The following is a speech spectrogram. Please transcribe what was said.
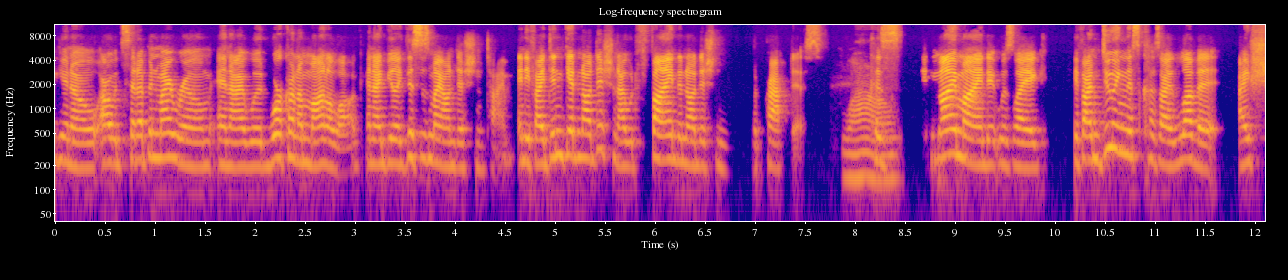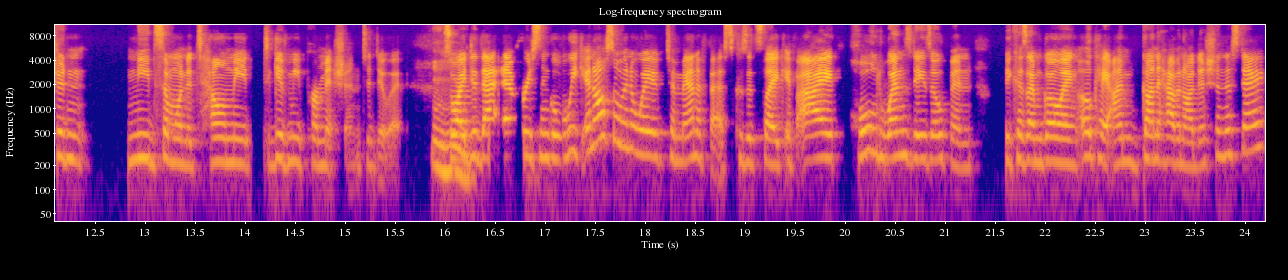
you know, I would set up in my room and I would work on a monologue and I'd be like this is my audition time. And if I didn't get an audition, I would find an audition to practice. Wow. Cuz in my mind it was like if I'm doing this because I love it, I shouldn't need someone to tell me to give me permission to do it. Mm-hmm. So I mm-hmm. did that every single week and also in a way to manifest because it's like if I hold Wednesdays open because I'm going, okay, I'm going to have an audition this day.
